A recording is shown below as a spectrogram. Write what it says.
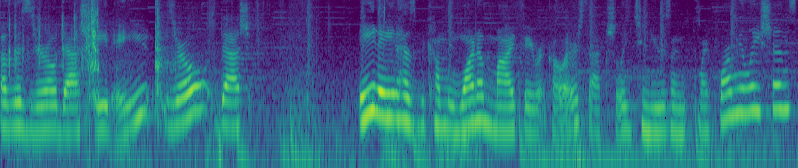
of the 0-88. 0-88 has become one of my favorite colors actually to use in my formulations.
